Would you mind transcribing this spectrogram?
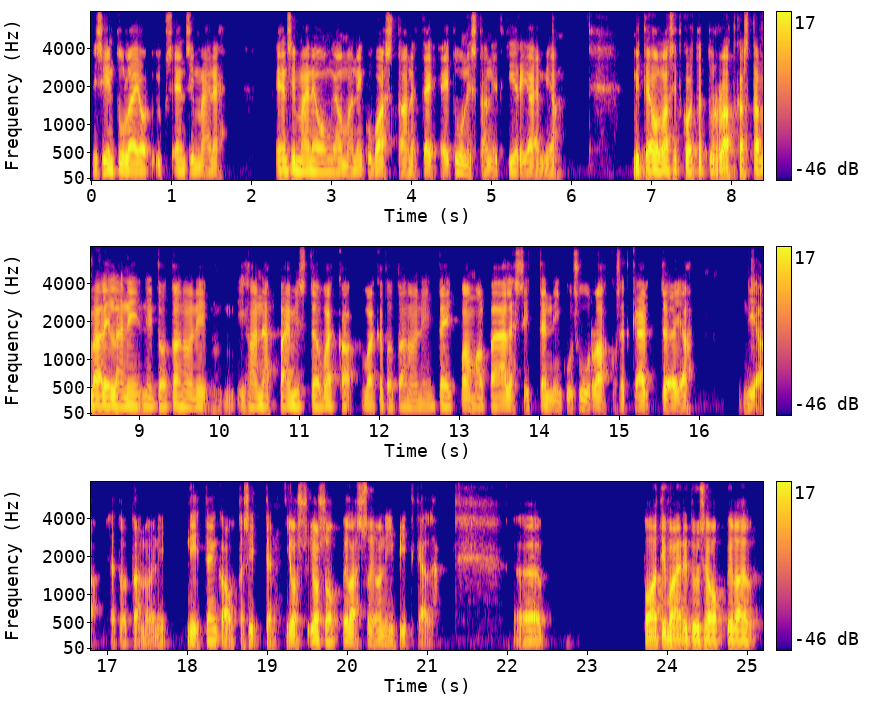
niin siinä tulee jo yksi ensimmäinen, ensimmäinen ongelma niin kuin vastaan, että ei, ei tunnista niitä kirjaimia. Miten ollaan sitten koitettu ratkaista välillä, niin, niin, tota noin, niin ihan näppäimistöön vaikka, vaikka tota noin, niin teippaamalla päälle sitten niin kuin suuraakkoset käyttöön ja, ja, ja tota noin, niin niiden kautta sitten, jos, jos oppilas on jo niin pitkällä. Vaativa erityisen oppilailla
